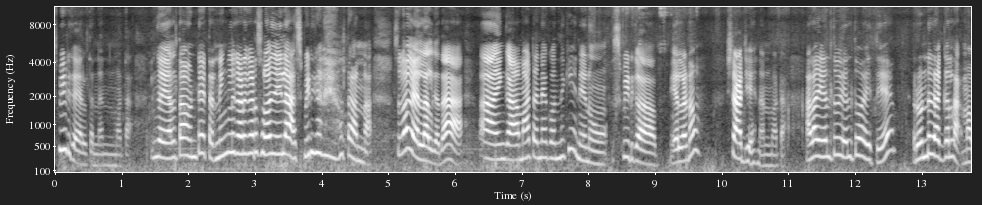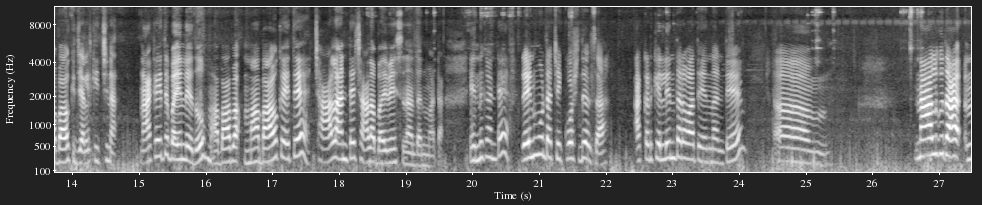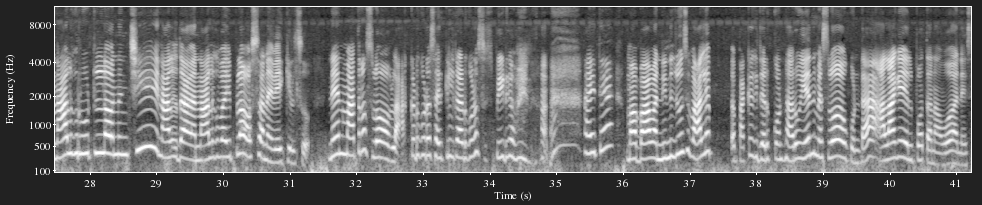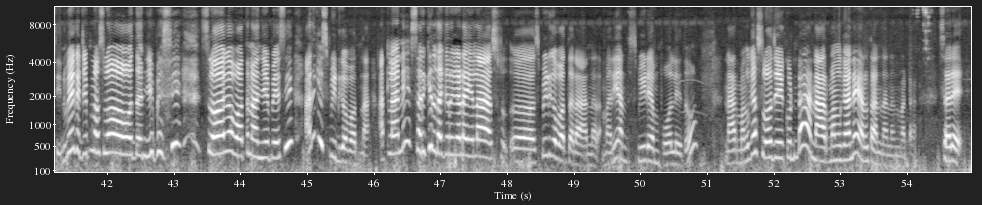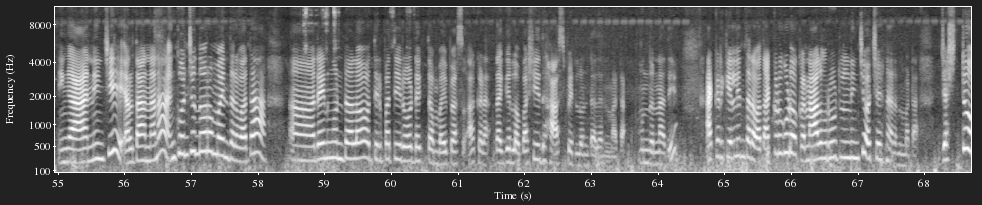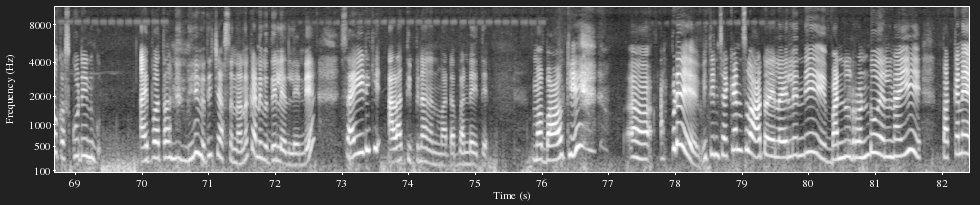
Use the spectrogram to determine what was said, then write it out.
స్పీడ్గా వెళ్తాను అనమాట ఇంకా వెళ్తా ఉంటే టర్నింగ్లు గడగడ స్లో చేయలే స్పీడ్గానే వెళ్తా అన్నా. స్లోగా వెళ్ళాలి కదా? ఇంకా ఆ మాట అనే కొందికి నేను స్పీడ్గా వెళ్ళడం స్టార్ట్ చేసాను అనమాట అలా వెళ్తూ వెళ్తూ అయితే రెండు దగ్గరలా మా బావకి జలకిచ్చిన. నాకైతే భయం లేదు. మా బాబా మా బావకైతే చాలా అంటే చాలా భయం వేసినది అనమాట ఎందుకంటే రేణుగుంట చెక్ పోస్ట్ తెలుసా? అక్కడికి వెళ్ళిన తర్వాత ఏంటంటే నాలుగు దా నాలుగు రూట్లలో నుంచి నాలుగు దా నాలుగు వైపులా వస్తున్నాయి వెహికల్స్. నేను మాత్రం స్లో అవ్వలా. అక్కడ కూడా సర్కిల్ కాడ కూడా స్పీడ్గా పోయినా. అయితే మా బావ నిన్ను చూసి వాళ్ళే పక్కకి జరుపుకుంటున్నారు ఏంది మేము స్లో అవ్వకుండా అలాగే వెళ్ళిపోతున్నావు అనేసి. నువ్వే చెప్పిన స్లో అవ్వద్దని చెప్పేసి స్లోగా పోతున్నా అని చెప్పేసి అందుకే స్పీడ్గా పోతున్నా. అట్లా అని సర్కిల్ దగ్గర కూడా ఇలా స్పీడ్గా పోతారా అన్నారు. మరి అంత స్పీడ్ ఏం పోలేదు. నార్మల్గా స్లో చేయకుండా నార్మల్గానే వెళ్తా అన్నాను అనమాట సరే ఇంకా ఆ నుంచి వెళ్తా అన్నానా? ఇంకొంచెం దూరం పోయిన తర్వాత రేణిగుంటలో తిరుపతి రోడ్ ఎక్కుతాం బైపాస్ అక్కడ దగ్గరలో బషీద్ హాస్పిటల్ ఉంటుంది అనమాట ముందున్నది. అక్కడికి వెళ్ళిన తర్వాత అక్కడ కూడా ఒక నాలుగు రూట్ల నుంచి వచ్చేసినారనమాట జస్ట్ ఒక స్కూటీని అయిపోతానని అయిపోతా ఉంది గుద్దిచ్చేస్తున్నాను కానీ గుద్దిలేదులేండి. సైడ్కి అలా తిప్పినాను అనమాట బండి అయితే మా బావకి అప్పుడే విత్ ఇన్ సెకండ్స్లో ఆటో ఇలా వెళ్ళింది బండ్లు రెండు వెళ్ళినాయి పక్కనే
